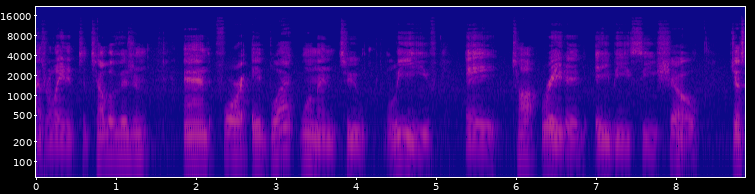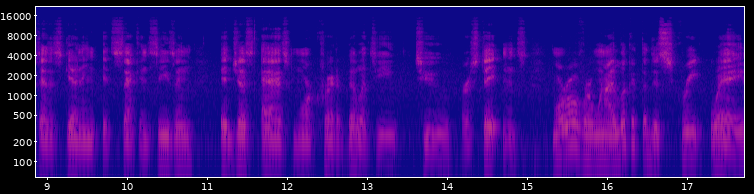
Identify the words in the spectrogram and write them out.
as related to television and for a black woman to leave a top rated ABC show just as it's getting its second season, it just adds more credibility to her statements. Moreover, when I look at the discreet way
